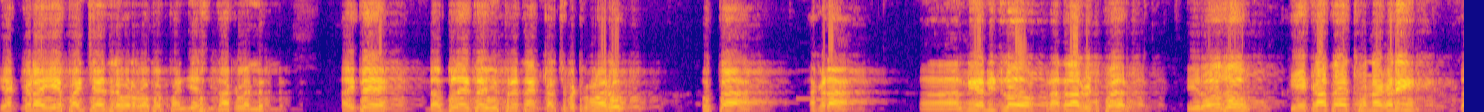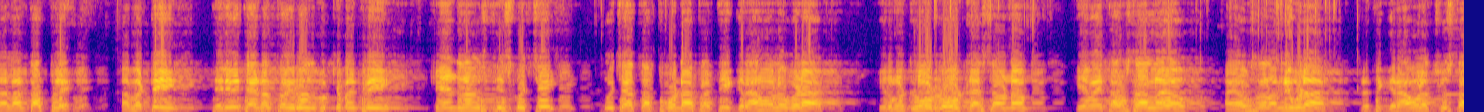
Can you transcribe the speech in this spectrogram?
ఎక్కడ ఏ పంచాయతీలో కూడా రూపాయి పనిచేసిన దాఖలు అయితే డబ్బులు అయితే విపరీతంగా ఖర్చు పెట్టుకున్నారు. కొత్త అక్కడ అన్ని అన్నింటిలో రంధ్రాలు పెట్టిపోయారు ఈ రోజు ఏ ఖాతా ఎత్తుకున్నా కానీ దానింతా అప్పులే. కాబట్టి తెలివితేటలతో ఈరోజు ముఖ్యమంత్రి కేంద్రం తీసుకొచ్చి సూచన తప్పకుండా ప్రతి గ్రామంలో కూడా ఇరవై లోడ్ రోడ్లు వేస్తూ ఉన్నాం. ఏవైతే అవసరాలు ఉన్నాయో ఆ అవసరాలన్నీ కూడా ప్రతి గ్రామంలో చూస్తూ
